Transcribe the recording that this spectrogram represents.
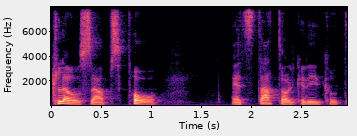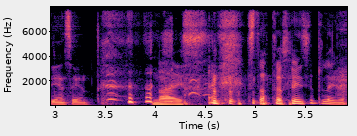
close-ups på ett Statoil-kreditkort i en scen. Nice. Statoil finns inte längre.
